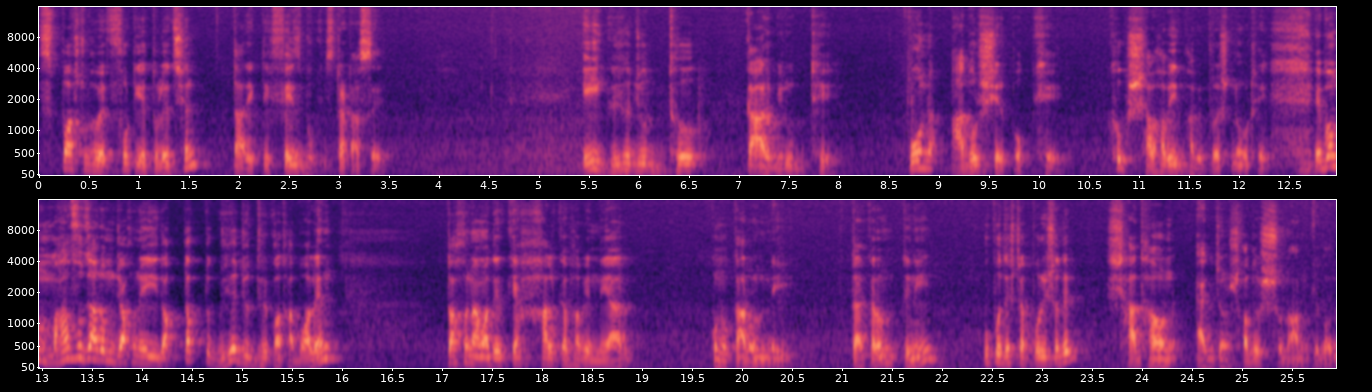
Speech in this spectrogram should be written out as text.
স্পষ্টভাবে ফুটিয়ে তুলেছেন তার একটি ফেসবুক স্ট্যাটাসে এই গৃহযুদ্ধ কার বিরুদ্ধে? কোন আদর্শের পক্ষে? খুব স্বাভাবিকভাবে প্রশ্ন ওঠে। এবং মাহফুজ আলম যখন এই রক্তাক্ত গৃহযুদ্ধের কথা বলেন, তখন আমাদেরকে হালকাভাবে নেয়ার কোনো কারণ নেই। তার কারণ তিনি উপদেষ্টা পরিষদের সাধারণ একজন সদস্য নন কেবল।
